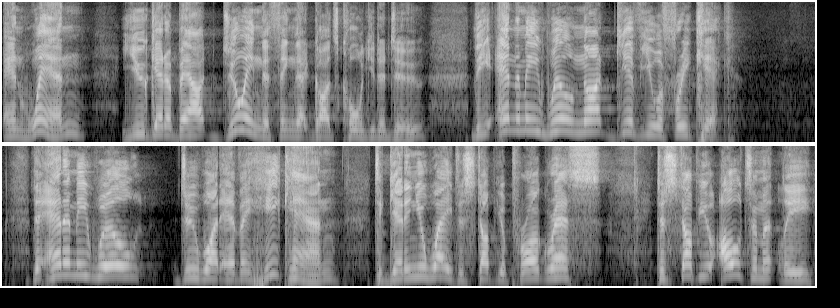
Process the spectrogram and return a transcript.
and when you get about doing the thing that God's called you to do, the enemy will not give you a free kick. The enemy will do whatever he can to get in your way, to stop your progress, to stop you ultimately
